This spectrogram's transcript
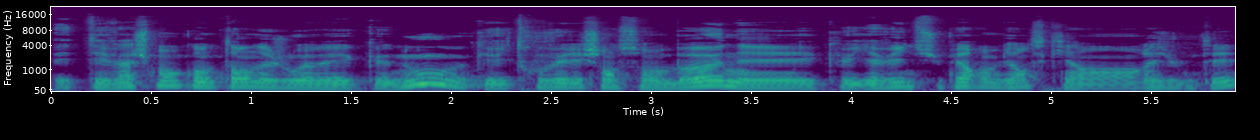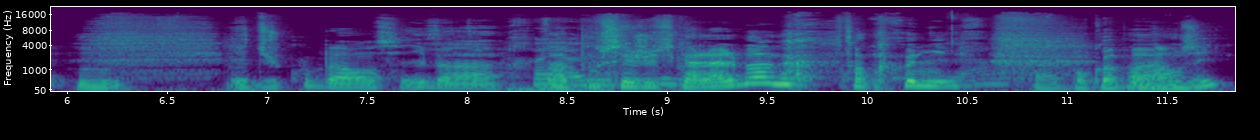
étaient vachement contents de jouer avec nous, qu'ils trouvaient les chansons bonnes et qu'il y avait une super ambiance qui en résultait. Mhm. Et du coup, bah, on s'est dit, bah, on va pousser jusqu'à l'album, tant qu'on y est. Euh, pourquoi pas, Voilà. allons-y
